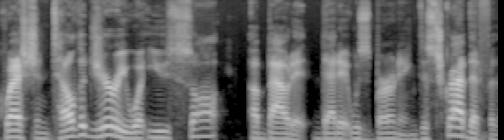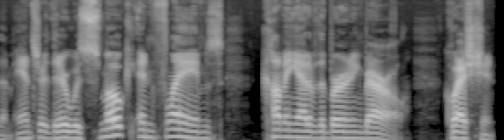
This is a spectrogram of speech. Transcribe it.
Question Tell the jury what you saw about it that it was burning. Describe that for them. Answer There was smoke and flames coming out of the burning barrel. Question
